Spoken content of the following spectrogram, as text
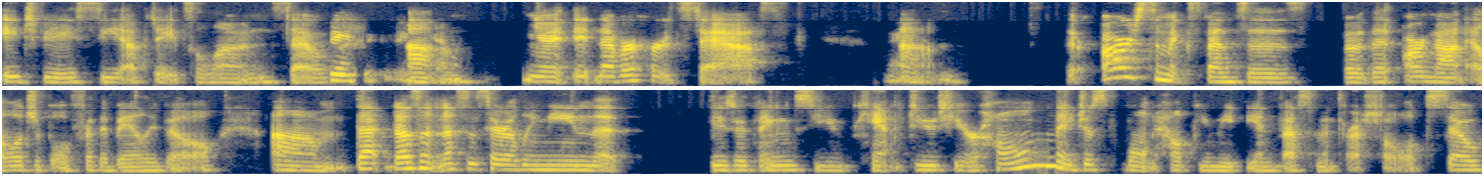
HVAC updates alone. So um, you know, it never hurts to ask. Right. Um, there are some expenses that are not eligible for the Bailey bill. Um, that doesn't necessarily mean that these are things you can't do to your home. They just won't help you meet the investment threshold. So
